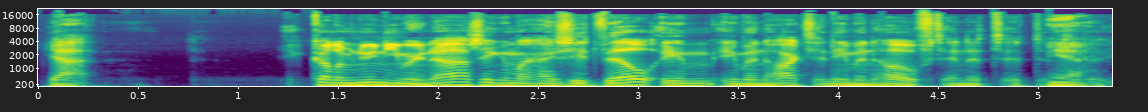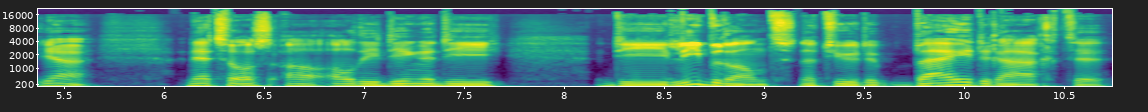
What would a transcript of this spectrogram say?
Ja, ik kan hem nu niet meer nazingen, maar hij zit wel in, in mijn hart en in mijn hoofd. En het, het, het- Ja. net zoals al, al die dingen die, die Liebrand natuurlijk bijdraagde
